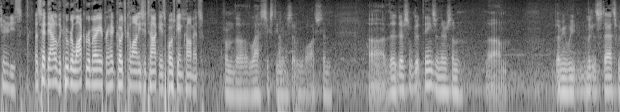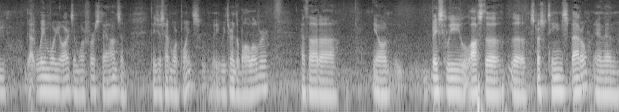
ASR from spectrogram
opportunities. Let's head down to the Cougar locker room area for head coach Kalani Sitake's post-game comments. From the last 60 minutes that we watched, and uh, there, there's some good things, and there's some. Um, I mean, we look at the stats. We got way more yards and more first downs, and they just had more points. We, turned the ball over. I thought, uh, you know, basically lost the the special teams battle, and then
